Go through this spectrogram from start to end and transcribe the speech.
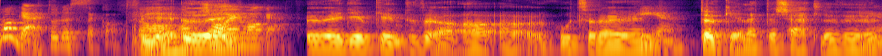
magától összekapta Figyelj, a, a csaj egy, magát. Ő egyébként a, a, a kucora, ő egy igen. tökéletes átlövő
